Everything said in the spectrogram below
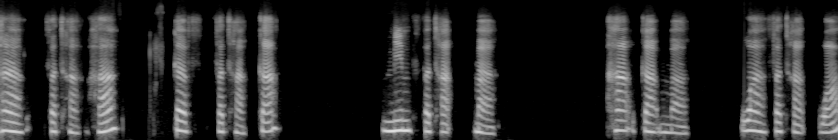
ها فتحة ها كاف فتحة كا ميم فتحة ما ها كا ما وا فتحة وا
